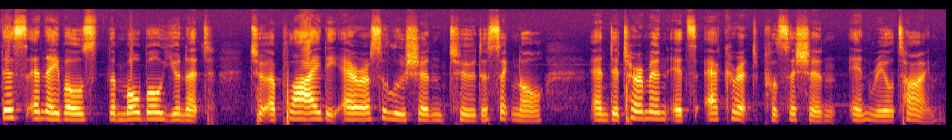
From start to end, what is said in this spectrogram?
This enables the mobile unit to apply the error solution to the signal and determine its accurate position in real time.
